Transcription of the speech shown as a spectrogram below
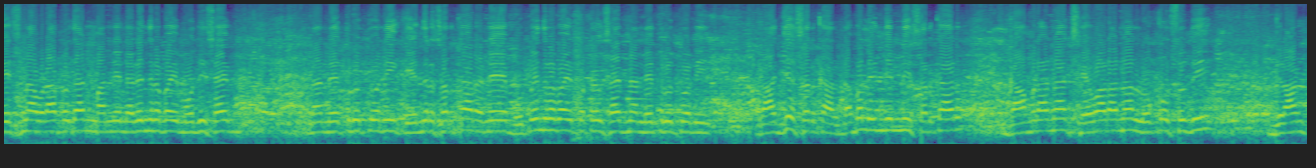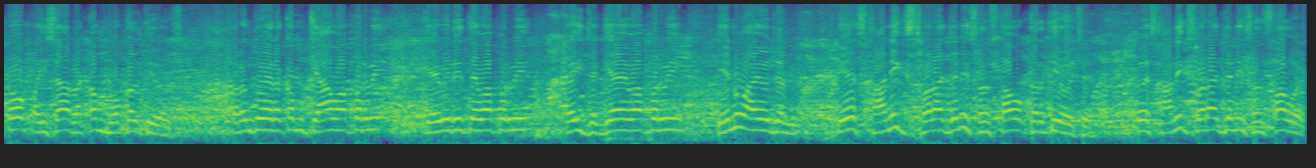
દેશના વડાપ્રધાન માનનીય નરેન્દ્રભાઈ મોદી સાહેબના નેતૃત્વની કેન્દ્ર સરકાર અને ભૂપેન્દ્રભાઈ પટેલ સાહેબના નેતૃત્વની રાજ્ય સરકાર, ડબલ એન્જિનની સરકાર ગામડાના, છેવાડાના લોકો સુધી ગ્રાન્ટો, પૈસા, રકમ મોકલતી હોય છે. પરંતુ એ રકમ ક્યાં વાપરવી, કેવી રીતે વાપરવી, કઈ જગ્યાએ વાપરવી એનું આયોજન એ સ્થાનિક સ્વરાજ્યની સંસ્થાઓ કરતી હોય છે. તો એ સ્થાનિક સ્વરાજ્યની સંસ્થાઓએ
